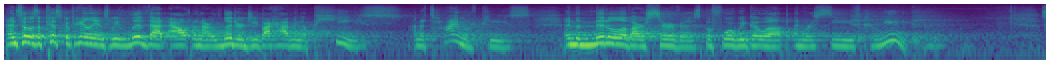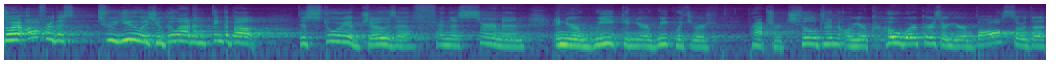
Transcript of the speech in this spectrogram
And so, as Episcopalians, we live that out in our liturgy by having a peace and a time of peace in the middle of our service before we go up and receive communion. So, I offer this to you as you go out and think about the story of Joseph and this sermon in your week, in your week with your perhaps your children or your coworkers or your boss or the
